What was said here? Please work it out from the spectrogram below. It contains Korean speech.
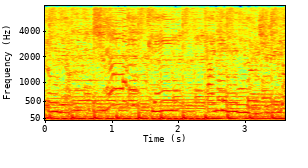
don't be I can't even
